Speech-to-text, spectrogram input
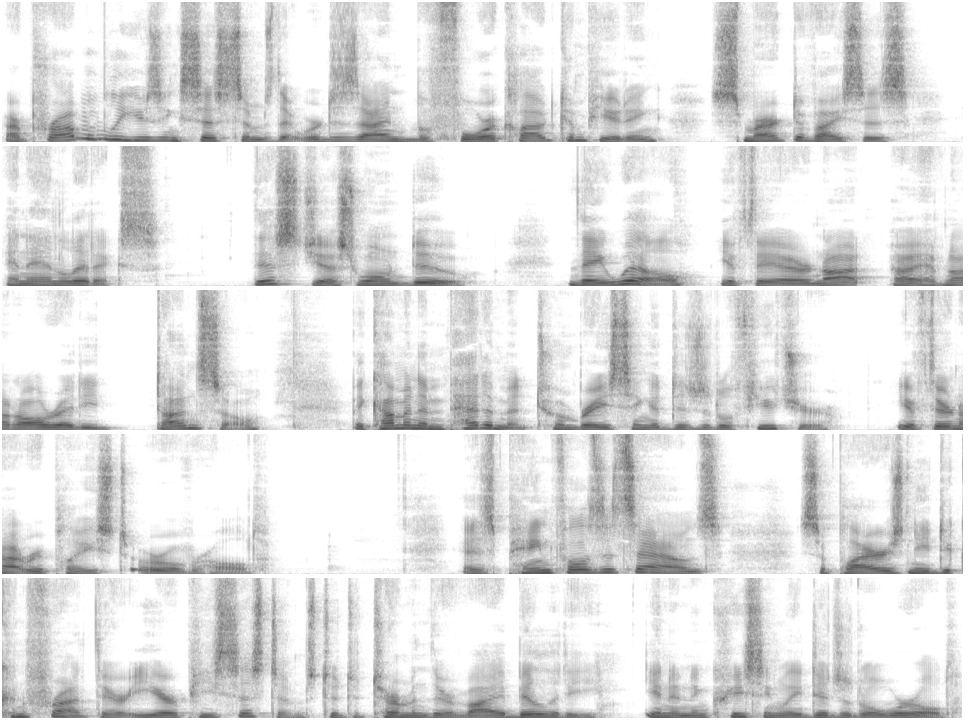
are probably using systems that were designed before cloud computing, smart devices, and analytics. This just won't do. They will, if they are not uh, have not already done so, become an impediment to embracing a digital future if they're not replaced or overhauled. As painful as it sounds, suppliers need to confront their ERP systems to determine their viability in an increasingly digital world.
